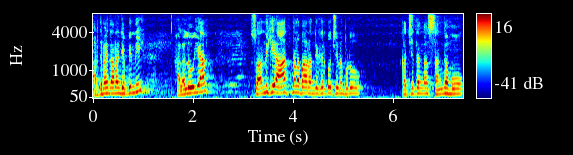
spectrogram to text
అర్థమైందని చెప్పింది? హలలుయ సో అందుకే ఆత్మల భారం దగ్గరకు వచ్చినప్పుడు ఖచ్చితంగా సంఘము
